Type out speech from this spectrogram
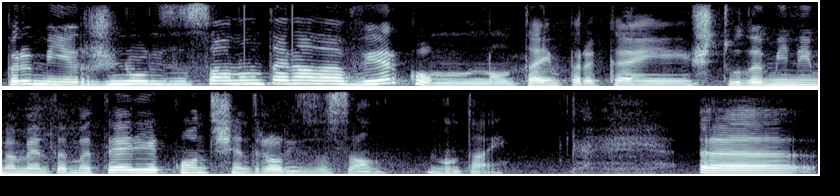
para mim, a regionalização não tem nada a ver, como não tem para quem estuda minimamente a matéria, com descentralização. Não tem. Uh,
